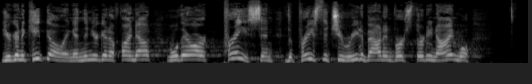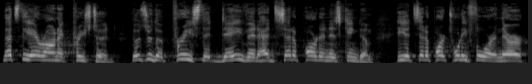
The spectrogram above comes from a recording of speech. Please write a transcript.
You're going to keep going, and then you're going to find out, well, there are priests. And the priests that you read about in verse 39, well, that's the Aaronic priesthood. Those are the priests that David had set apart in his kingdom. He had set apart 24, and there are,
